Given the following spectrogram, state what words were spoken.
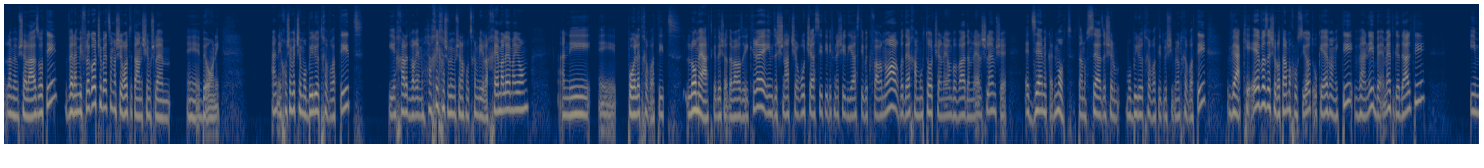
לממשלה הזאת ולמפלגות שבעצם משאירות את האנשים שלהם אה, בעוני. אני חושבת שמוביליות חברתית היא אחד הדברים הכי חשובים שאנחנו צריכים להילחם עליהם היום. אני אה, פועלת חברתית לא מעט כדי שהדבר הזה יקרה, אם זה שנת שירות שעשיתי לפני שהתגייסתי בכפר נוער, ודרך עמותות שאני היום בוועד המנהל שלהם, שאת זה הן מקדמות, את הנושא הזה של מוביליות חברתית ושוויון חברתי. והכאב הזה של אותן אוכלוסיות הוא כאב אמיתי, ואני באמת גדלתי עם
